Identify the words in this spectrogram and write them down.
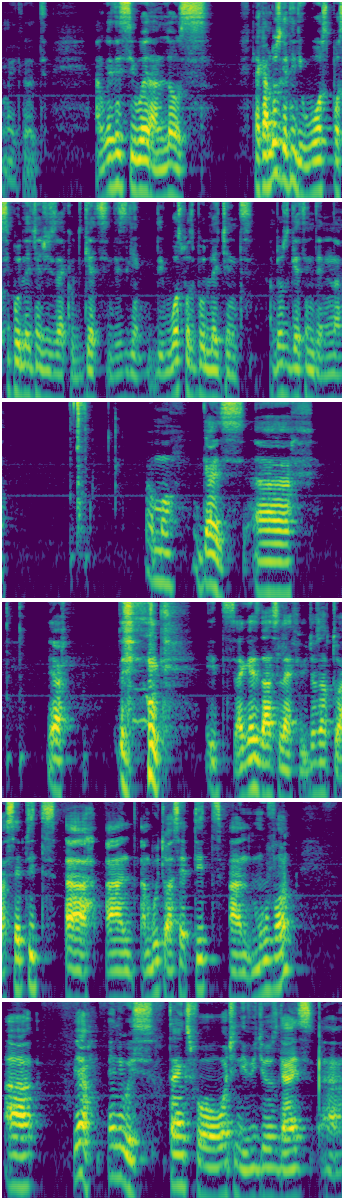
my god. I'm getting Sewell and Loss. Like I'm just getting the worst possible legendaries I could get in this game. The worst possible legends. I'm just getting them now. Um, guys, uh, yeah, it's I guess that's life. You just have to accept it, uh, and I'm going to accept it and move on. Uh, yeah. Anyways, thanks for watching the videos, guys. Uh,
